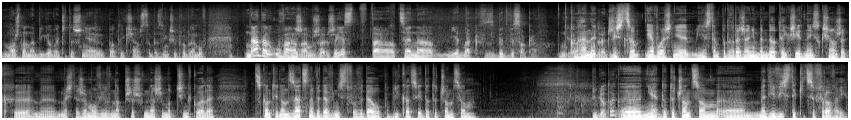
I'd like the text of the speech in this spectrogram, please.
można nawigować, czy też nie po tej książce bez większych problemów. Nadal uważam, że, że jest ta cena jednak zbyt wysoka. Kochany, wiesz co, ja właśnie jestem pod wrażeniem, będę o tej jednej z książek, y, y, myślę, że mówił na przyszłym naszym odcinku, ale skądinąd zacne wydawnictwo wydało publikację dotyczącą, Bibliotek? e, nie, dotyczącą e, mediewistyki cyfrowej.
